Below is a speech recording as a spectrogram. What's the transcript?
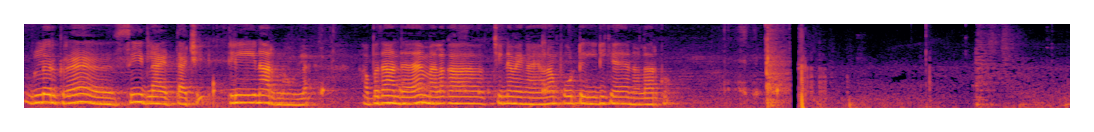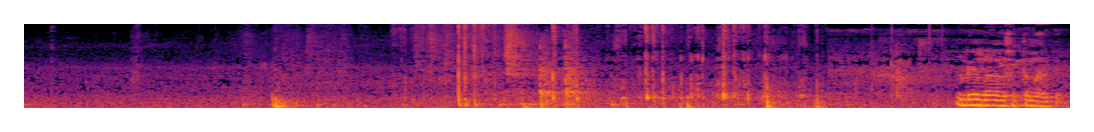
உள்ளே இருக்கிற சீட்லாம் எடுத்தாச்சு. க்ளீனாக இருக்கணும் உள்ளே. அப்போ தான் அந்த மிளகாய் சின்ன வெங்காயம்லாம் போட்டு இடிக்க நல்லாயிருக்கும் உள்ளே சுத்தமாக இருக்குது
